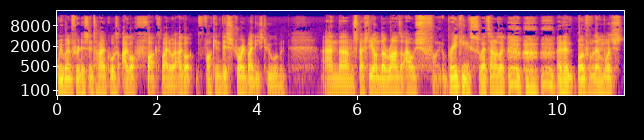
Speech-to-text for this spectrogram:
we went through this entire course. I got fucked, by the way. I got fucking destroyed by these two women. And um, especially on the runs, I was breaking sweats and I was like, and then both of them was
